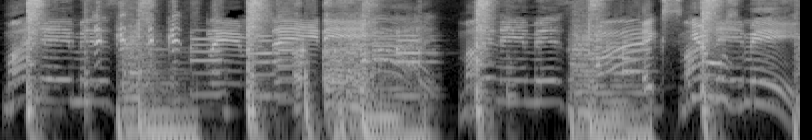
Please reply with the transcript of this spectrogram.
My name is. It's named Sadie. My name is. Excuse me.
